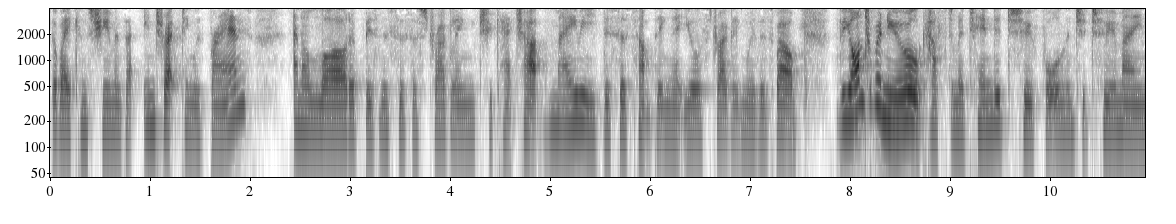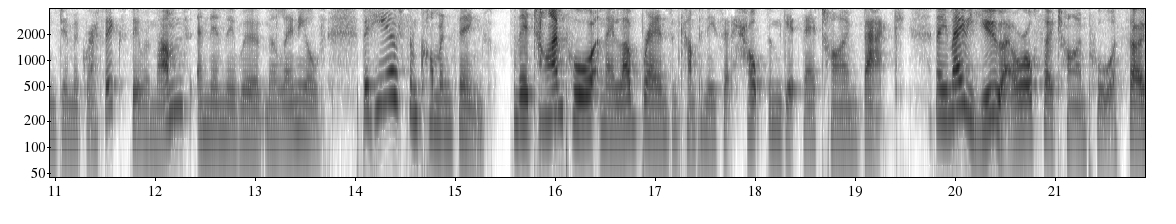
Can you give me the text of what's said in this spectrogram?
the way consumers are interacting with brands and a lot of businesses are struggling to catch up. Maybe this is something that you're struggling with as well. The entrepreneurial customer tended to fall into two main demographics. There were mums and then there were millennials. But here are some common things. They're time poor and they love brands and companies that help them get their time back. Now, maybe you are also time poor. So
